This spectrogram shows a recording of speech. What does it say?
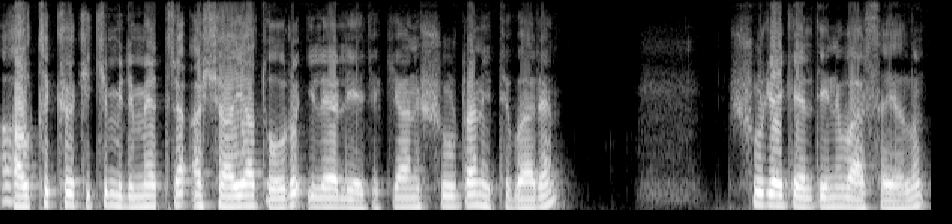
6 kök 2 milimetre aşağıya doğru ilerleyecek. Yani şuradan itibaren şuraya geldiğini varsayalım.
